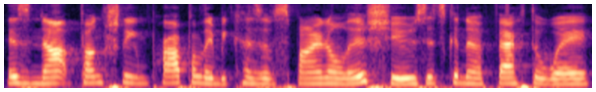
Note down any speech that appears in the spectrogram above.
is not functioning properly because of spinal issues, it's going to affect the way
